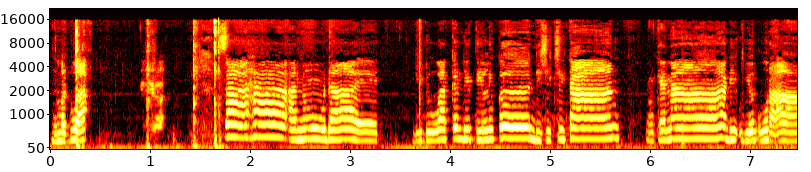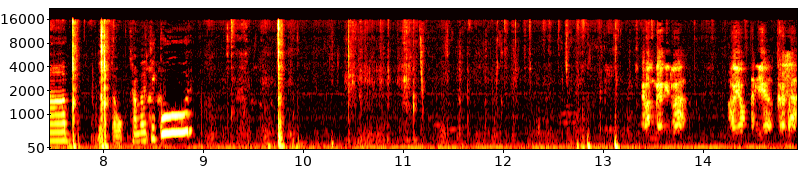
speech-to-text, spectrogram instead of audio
Nomor dua. Iya. Saha anu daek diduakeun ditilukeun disiksikan engkena di uyun urap gitu? Ayo, ayo, kerasa.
